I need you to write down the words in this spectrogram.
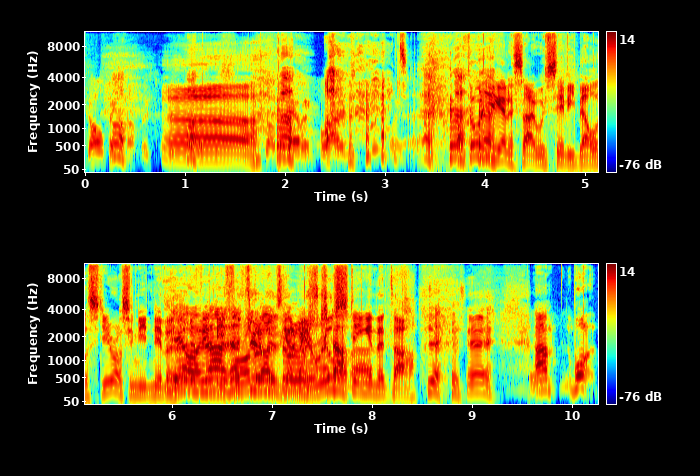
golfing knowledge. Uh, Got down in flames quickly. I thought you were going to say it was Seve Ballesteros, and you'd never Yeah, heard of I him know, before. I thought it was going to be a real was sting in the tail. Yeah. Um, what,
